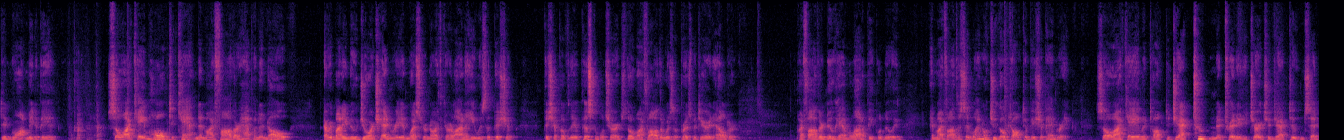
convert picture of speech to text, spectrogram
didn't want me to be. So I came home to Canton, and my father happened to know. Everybody knew George Henry in Western North Carolina. He was the bishop, bishop of the Episcopal Church, though my father was a Presbyterian elder. My father knew him. A lot of people knew him. And my father said, Why don't you go talk to Bishop Henry? So I came and talked to Jack Tootin at Trinity Church, and Jack Tootin said,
